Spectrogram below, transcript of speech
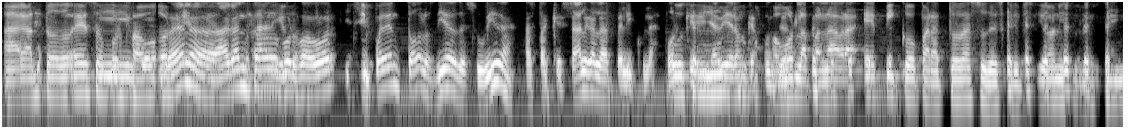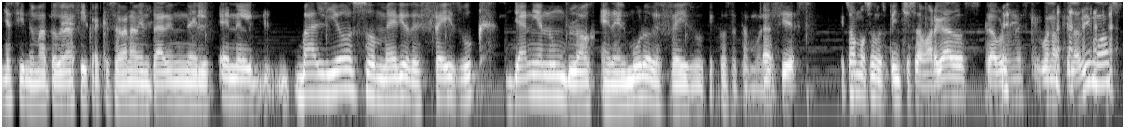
Hagan todo eso, por favor. pues, bueno, hagan todo, por favor. Y si pueden, todos los días de su vida, hasta que salga la película. Porque Usen ya mucho, vieron que por funciona. favor, la palabra épico para toda su descripción y su reseña cinematográfica que se van a aventar en el, en el valioso medio de Facebook, ya ni en un blog, en el muro de Facebook. Qué cosa tan bonita. Así es. Somos unos pinches amargados, cabrones, qué bueno que la vimos.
